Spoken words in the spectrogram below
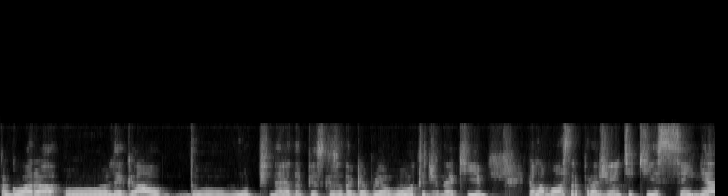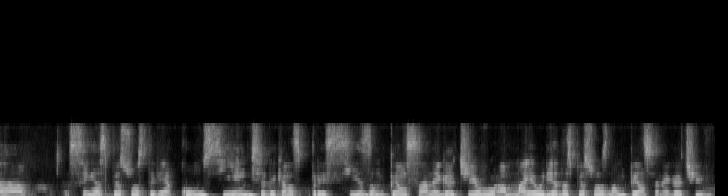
Agora, o legal do WUP, né, da pesquisa da Gabrielle Voltage, né, que ela mostra para gente que sem a sem as pessoas terem a consciência de que elas precisam pensar negativo, a maioria das pessoas não pensa negativo.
